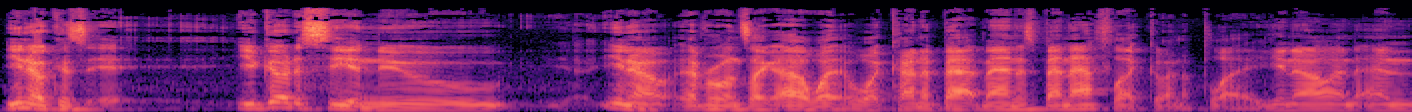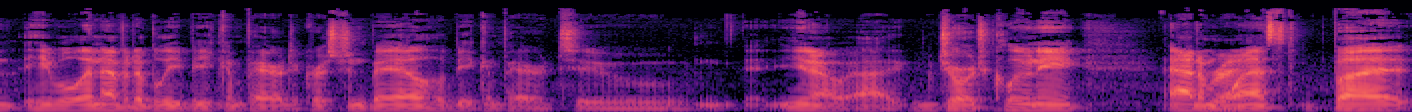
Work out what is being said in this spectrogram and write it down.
you know because you go to see a new you know, everyone's like, oh, what what kind of Batman is Ben Affleck going to play? You know, and and he will inevitably be compared to Christian Bale. He'll be compared to, you know, uh, George Clooney, Adam Right. West, but.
